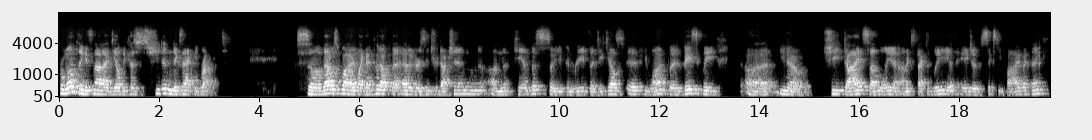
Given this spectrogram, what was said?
for one thing, it's not ideal because she didn't exactly write it. So that was why, like, I put up the editor's introduction on Canvas, so you can read the details if you want. But basically, uh, you know, she died suddenly and unexpectedly at the age of 65, I think.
